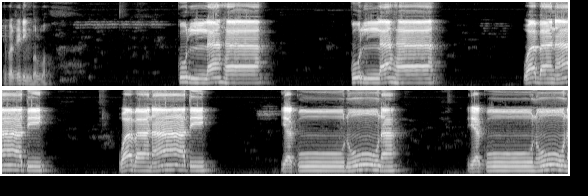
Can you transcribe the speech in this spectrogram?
এবার রিডিং বলব। কুল্লাহা কুল্লাহা। وبنات وبنات يكونون يكونون.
